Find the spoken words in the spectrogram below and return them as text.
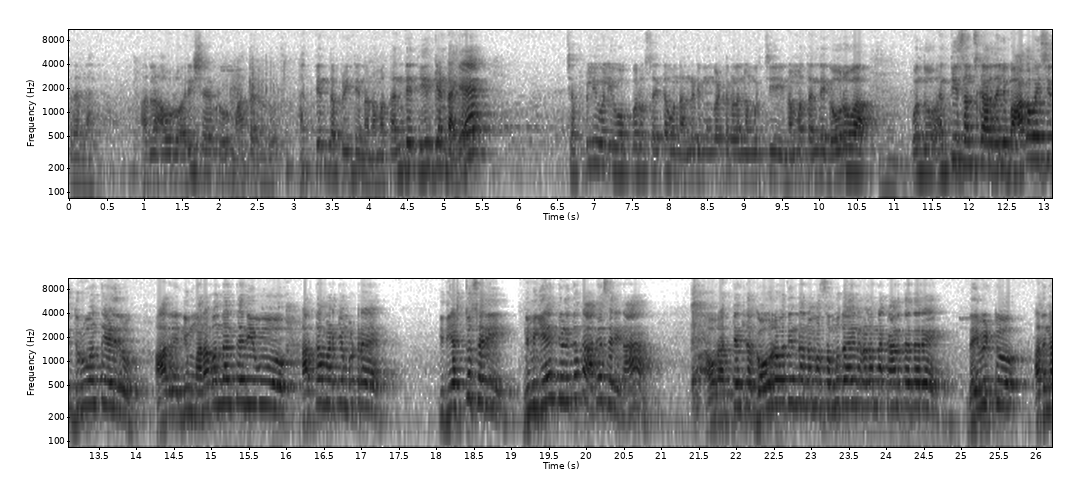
ಅದಲ್ಲ, ಅದನ್ನ ಅವರು ಹರೀಶ್ ಸಾಹೇಬರು ಮಾತಾಡೋದು ಅತ್ಯಂತ ಪ್ರೀತಿಯನ್ನ ನಮ್ಮ ತಂದೆ ತೀರ್ಕೊಂಡಾಗೆ ಚಪ್ಪಲಿ ಒಲಿ ಒಬ್ಬರು ಸಹಿತ ಒಂದು ಅಂಗಡಿ ಮುಂಗಟ್ಟುಗಳನ್ನು ಮುಚ್ಚಿ ನಮ್ಮ ತಂದೆ ಗೌರವ ಒಂದು ಅಂತಿ ಸಂಸ್ಕಾರದಲ್ಲಿ ಭಾಗವಹಿಸಿದ್ರು ಅಂತ ಹೇಳಿದ್ರು. ಆದ್ರೆ ನಿಮ್ಮ ಮನ ಬಂದಂತೆ ನೀವು ಅರ್ಥ ಮಾಡ್ಕೊಂಡ್ಬಿಟ್ರೆ ಇದು ಎಷ್ಟು ಸರಿ? ನಿಮಗೇನ್ ತಿಳಿತದ ಅದೇ ಸರಿನಾ? ಅವ್ರು ಅತ್ಯಂತ ಗೌರವದಿಂದ ನಮ್ಮ ಸಮುದಾಯಗಳನ್ನ ಕಾಣ್ತಾ ಇದ್ದಾರೆ. ದಯವಿಟ್ಟು ಅದನ್ನ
